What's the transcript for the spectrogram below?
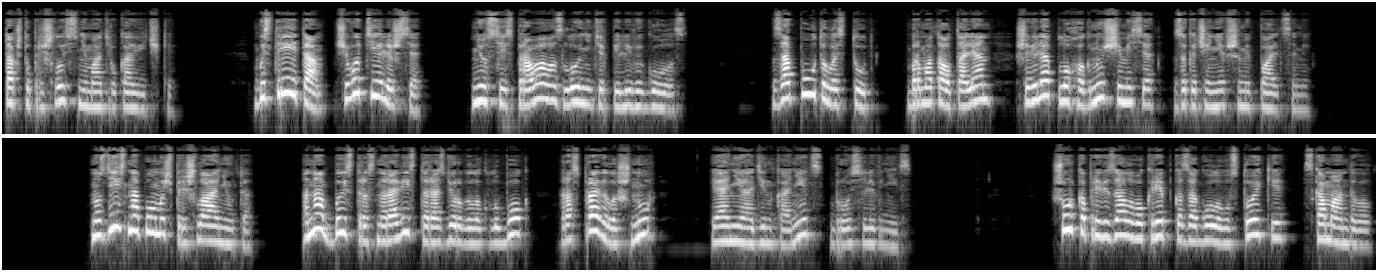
так что пришлось снимать рукавички. «Быстрее там! Чего телишься?» — несся из провала злой нетерпеливый голос. «Запуталась тут!» — бормотал Толян, шевеля плохо гнущимися, закоченевшими пальцами. Но здесь на помощь пришла Анюта. Она быстро, сноровисто раздергала клубок, расправила шнур, и они один конец бросили вниз. Шурка привязал его крепко за голову стойки, скомандовал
